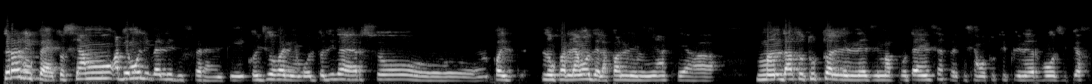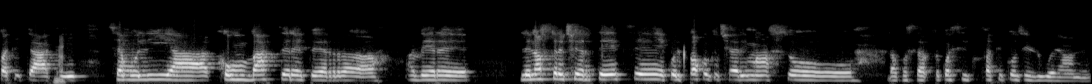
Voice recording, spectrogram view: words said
Però ripeto, siamo, abbiamo livelli differenti, con i giovani è molto diverso, poi non parliamo della pandemia che ha mandato tutto all'ennesima potenza perché siamo tutti più nervosi, più affaticati, siamo lì a combattere per uh, avere le nostre certezze e quel poco che ci è rimasto da, questa, da questi faticosi due anni.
